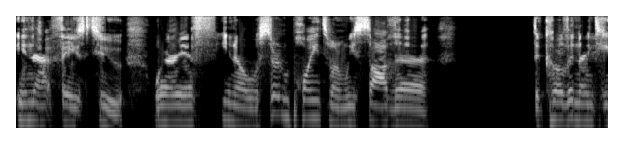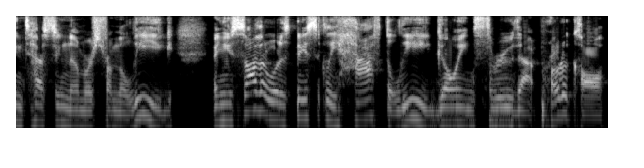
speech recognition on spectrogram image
in that phase two, where if you know certain points when we saw the the COVID nineteen testing numbers from the league, and you saw that it was basically half the league going through that protocol,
